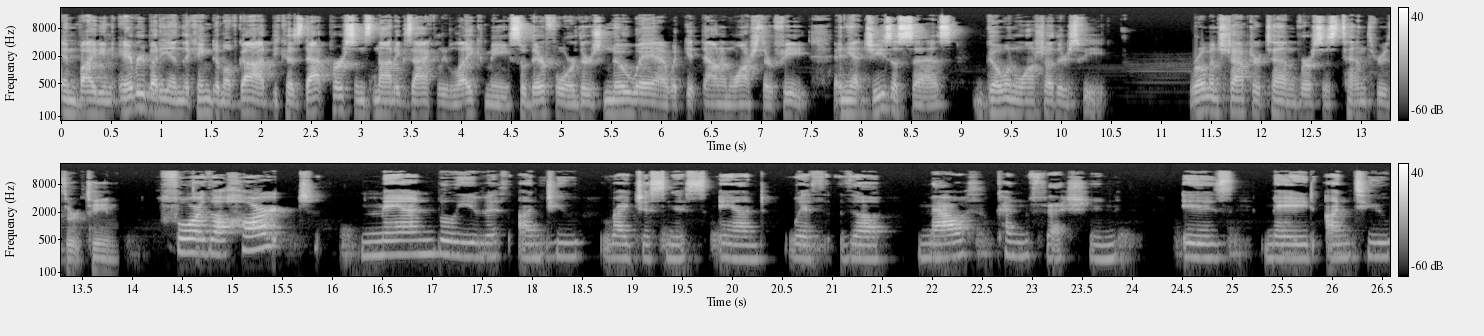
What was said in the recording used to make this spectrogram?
inviting everybody in the kingdom of God because that person's not exactly like me. So therefore, there's no way I would get down and wash their feet. And yet Jesus says, go and wash others' feet. Romans chapter 10, verses 10 through 13. For the heart man believeth unto righteousness, and with the mouth confession is made unto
